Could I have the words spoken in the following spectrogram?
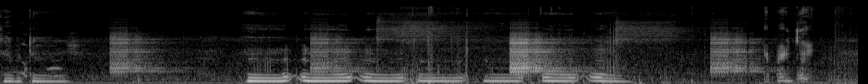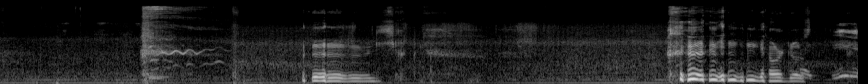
sabotage. now we're oh, ghost. Yeah.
